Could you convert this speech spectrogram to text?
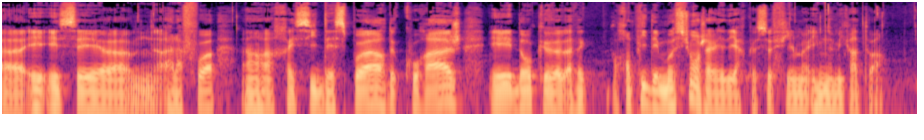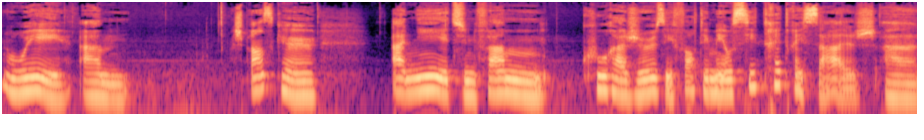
et, c'est à la fois un récit d'espoir, de courage, et donc avec rempli d'émotions, j'allais dire, que ce film Hymne migratoire. Oui. Je pense que Annie est une femme courageuse et forte, mais aussi très, très sage. Euh,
